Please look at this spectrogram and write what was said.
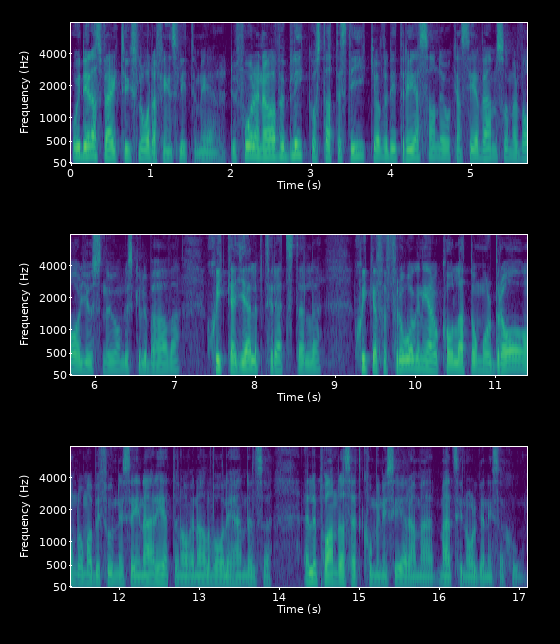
Och i deras verktygslåda finns lite mer. Du får en överblick och statistik över ditt resande och kan se vem som är var just nu om du skulle behöva. Skicka hjälp till rätt ställe skicka förfrågningar och kolla att de mår bra om de har befunnit sig i närheten av en allvarlig händelse. Eller på andra sätt kommunicera med, med sin organisation.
